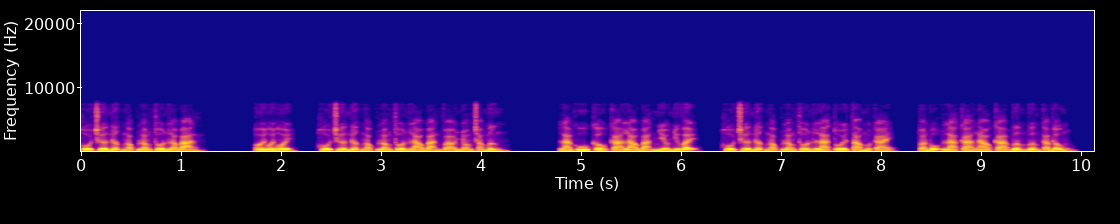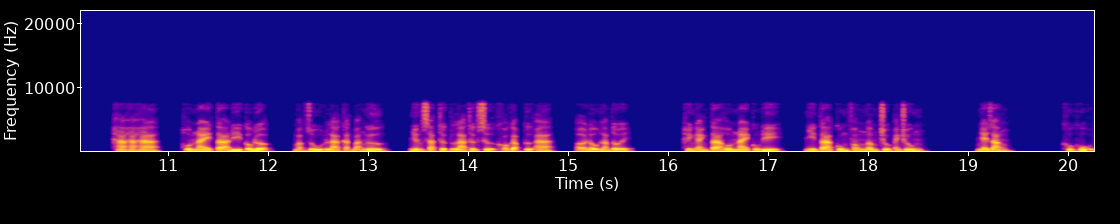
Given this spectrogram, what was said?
Hồ chứa nước ngọc long thôn lão bản. Ôi ôi ôi, hồ chứa nước ngọc long thôn lão bản vào nhóm chào mừng. Làm khu câu cá lao bản nhiều như vậy, hồ chứa nước ngọc long thôn là tối tao một cái, toàn bộ là cá ngao cá bươm bướm cá đống. ha ha ha, hôm nay ta đi câu được mặc dù là cặn bã ngư, nhưng xác thực là thực sự khó gặp cự à ở đâu làm tới? Hình ảnh ta hôm nay cũng đi, nhìn ta cùng phong ngâm chụp ảnh chung. Nhai răng. Khu khu,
